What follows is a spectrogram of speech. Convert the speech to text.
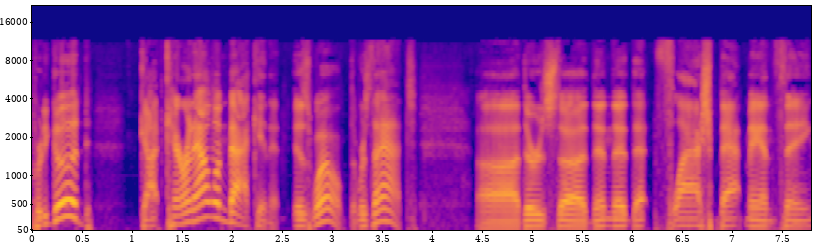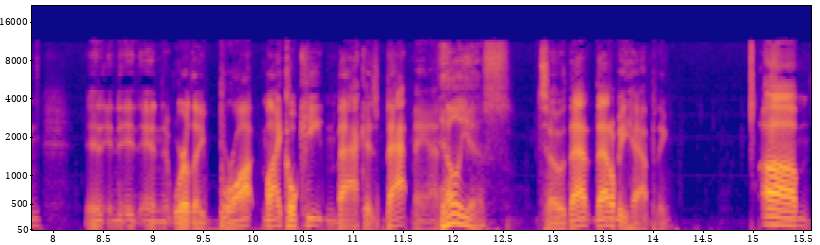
pretty good. Got Karen Allen back in it as well. There was that. Uh, there's uh, then the, that Flash Batman thing, and where they brought Michael Keaton back as Batman. Hell yes. So that that'll be happening. Um,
